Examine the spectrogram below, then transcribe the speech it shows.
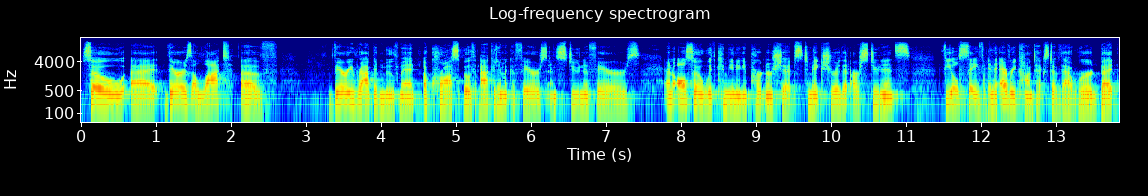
So uh, there is a lot of very rapid movement across both academic affairs and student affairs, and also with community partnerships to make sure that our students feel safe in every context of that word, but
